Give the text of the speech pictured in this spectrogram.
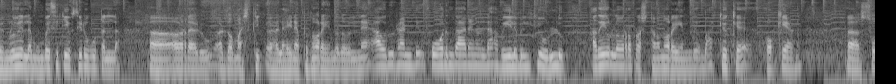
ബംഗളൂരല്ല മുംബൈ സിറ്റി എഫ് സിയുടെ കൂട്ടല്ല. അവരുടെ ഒരു ഡൊമസ്റ്റിക് ലൈനപ്പ് എന്ന് പറയുന്നത് അതുപോലെ തന്നെ ആ ഒരു രണ്ട് ഫോറിൻ താരങ്ങളുടെ അവൈലബിലിറ്റി ഉള്ളൂ. അതേ ഉള്ളവരുടെ പ്രശ്നം എന്ന് പറയുന്നത്. ബാക്കിയൊക്കെ ഓക്കെയാണ് സോ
